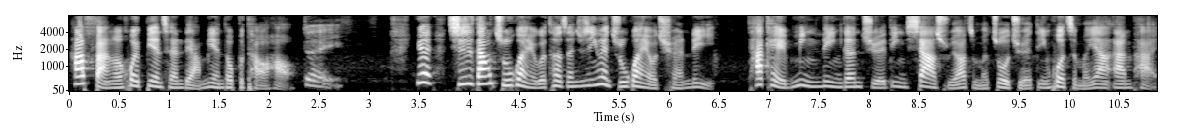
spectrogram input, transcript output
他反而会变成两面都不讨好。对，因为其实当主管有个特征，就是因为主管有权利，他可以命令跟决定下属要怎么做决定或怎么样安排。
